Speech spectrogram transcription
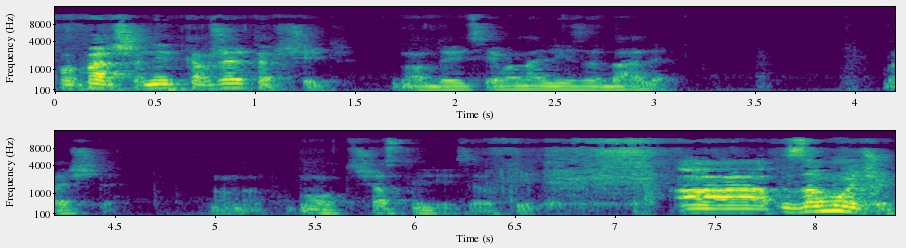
По-перше, нитка вже терчить. Ну, дивіться, вона лізе далі. Бачите? Ну, ну от зараз не лізе, окей. А замочок,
